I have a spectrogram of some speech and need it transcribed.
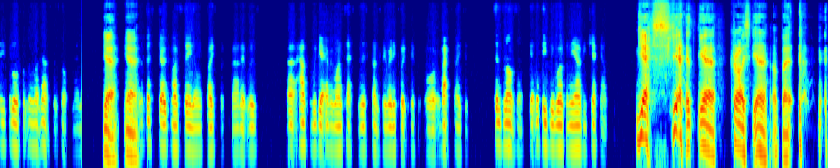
people or something like that, so it's not many. Yeah, yeah. The best joke I've seen on Facebook about it was, uh, how can we get everyone tested in this country really quickly or vaccinated? Simple answer, get the people who work on the Aldi checkout. Yes, yeah, yeah. Christ, yeah, I bet.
